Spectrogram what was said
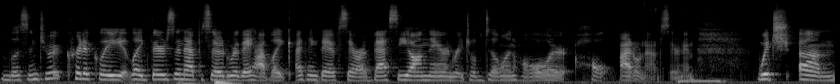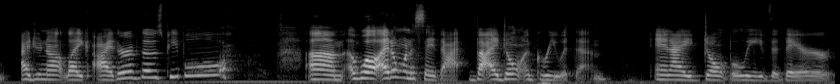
Listen to it critically. Like there's an episode where they have like I think they have Sarah Bessey on there and Rachel Dillon Hall or Hall. I don't know how to say her name which um, I do not like either of those people. Um, well, I don't want to say that, but I don't agree with them. and I don't believe that they're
